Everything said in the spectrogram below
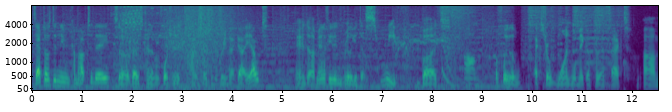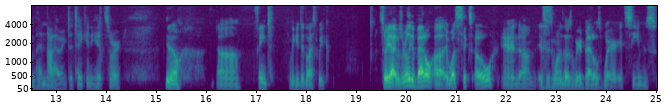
Zapdos didn't even come out today, so that was kind of unfortunate. I was hoping to bring that guy out. And uh, Manaphy didn't really get to sweep, but um, hopefully the extra one will make up for that fact um, and not having to take any hits or, you know, uh, faint like he did last week. So yeah, it was a really good battle. Uh, it was 6-0, and um, this is one of those weird battles where it seems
